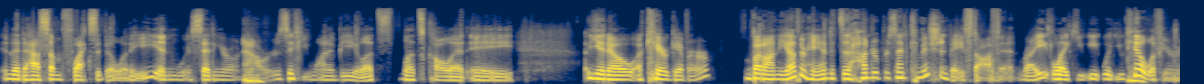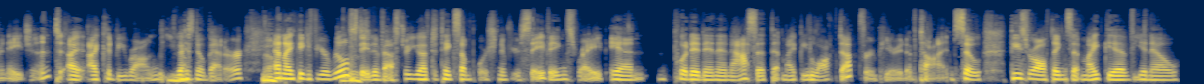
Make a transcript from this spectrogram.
in that it has some flexibility and we're setting your own mm. hours if you want to be, let's let's call it a you know, a caregiver but on the other hand, it's a hundred percent commission based often, right? Like you eat what you kill if you're an agent. I, I could be wrong, but you guys know better. And I think if you're a real estate investor, you have to take some portion of your savings, right, and put it in an asset that might be locked up for a period of time. So these are all things that might give, you know,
